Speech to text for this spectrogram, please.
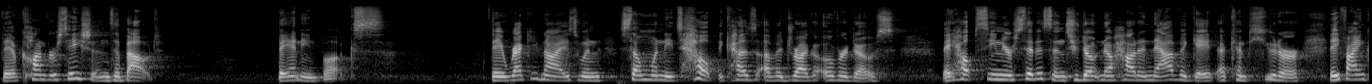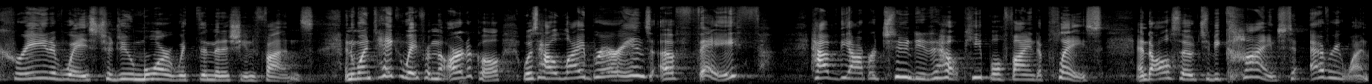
They have conversations about banning books. They recognize when someone needs help because of a drug overdose they help senior citizens who don't know how to navigate a computer. They find creative ways to do more with diminishing funds. And one takeaway from the article was how librarians of faith have the opportunity to help people find a place and also to be kind to everyone,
